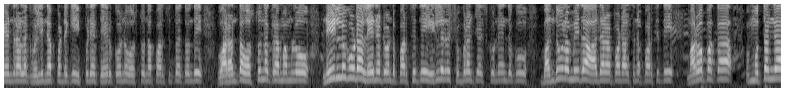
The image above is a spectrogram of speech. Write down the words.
కేంద్రాలకు వెళ్ళినప్పటికీ ఇప్పుడే తేరుకొని వస్తున్న పరిస్థితి అవుతుంది ఉంది. వారంతా వస్తున్న క్రమంలో నీళ్ళు కూడా లేనటువంటి పరిస్థితి. ఇళ్ళను శుభ్రం చేసుకునేందుకు బంధువుల మీద ఆధారపడాల్సిన పరిస్థితి. మరోపక్క మొత్తంగా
